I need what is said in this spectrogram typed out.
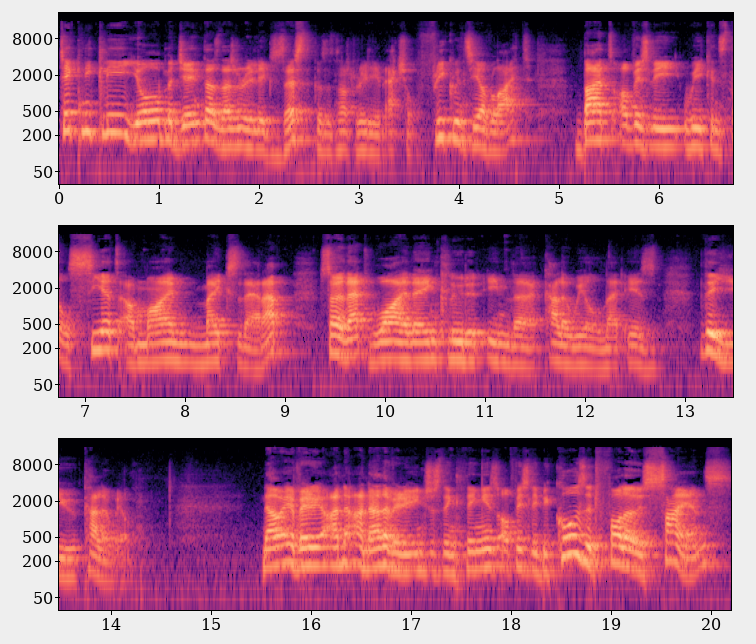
technically your magentas doesn't really exist because it's not really an actual frequency of light, but obviously we can still see it. Our mind makes that up. So that's why they include it in the color wheel that is the hue color wheel. Now, a very another very interesting thing is obviously because it follows science,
